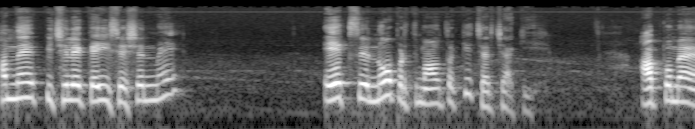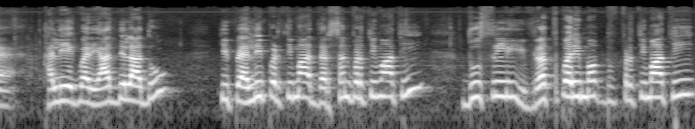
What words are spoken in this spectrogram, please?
हमने पिछले कई सेशन में एक से नौ प्रतिमाओं तक की चर्चा की। आपको मैं खाली एक बार याद दिला दूँ कि पहली प्रतिमा दर्शन प्रतिमा थी दूसरी व्रत प्रतिमा थी,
